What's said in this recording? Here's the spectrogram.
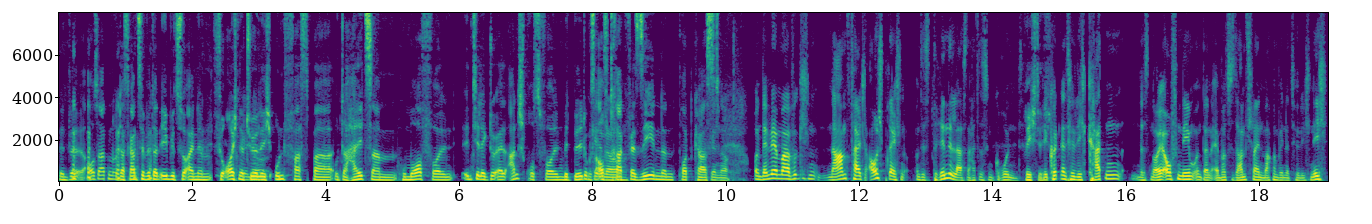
wenn wir ausatmen. Und das Ganze wird dann irgendwie zu einem für euch Genau. natürlich unfassbar unterhaltsamen, humorvollen, intellektuell anspruchsvollen, mit Bildungsauftrag Genau. versehenen Podcast. Genau. Und wenn wir mal wirklich einen Namen falsch aussprechen und es drinnen lassen, hat das einen Grund. Richtig. Wir könnten natürlich cutten, das neu aufnehmen und dann einfach zusammenschneiden, machen wir natürlich nicht.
